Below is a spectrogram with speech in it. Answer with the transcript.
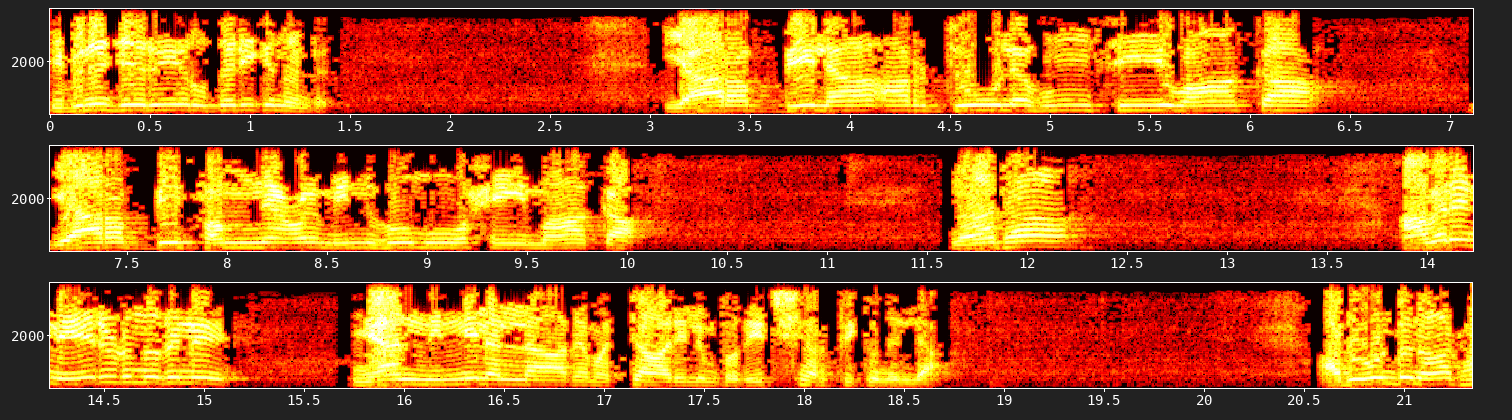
ഇബിന് ജെറിയർ ഉദ്ധരിക്കുന്നുണ്ട്. അവരെ നേരിടുന്നതിന് ഞാൻ നിന്നിലല്ലാതെ മറ്റാരിലും പ്രതീക്ഷ അർപ്പിക്കുന്നില്ല അതുകൊണ്ട് നാഥ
